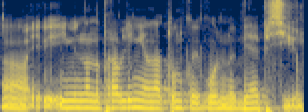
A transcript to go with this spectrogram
э, именно направление на тонкоигольную биопсию.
